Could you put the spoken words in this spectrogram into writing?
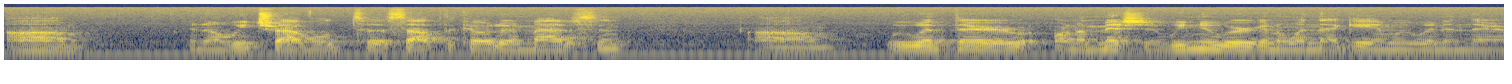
Um, you know, we traveled to South Dakota and Madison. Um, we went there on a mission. We knew we were going to win that game. We went in there.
